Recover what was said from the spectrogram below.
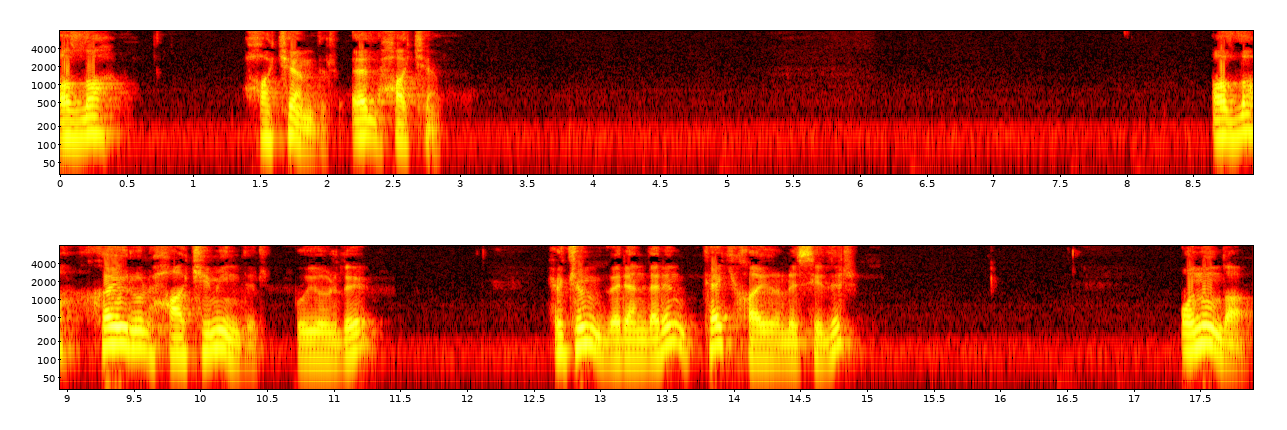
Allah hakemdir. El hakem. Allah hayrul hakimindir buyurdu. Hüküm verenlerin tek hayırlısıdır. Onunla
